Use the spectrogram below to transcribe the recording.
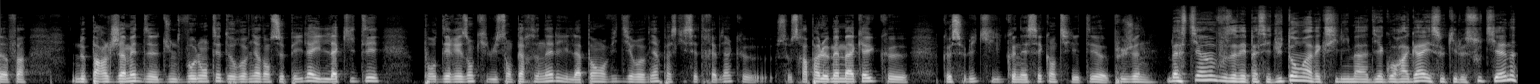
enfin ne parle jamais d'une volonté de revenir dans ce pays-là. Il l'a quitté pour des raisons qui lui sont personnelles il n'a pas envie d'y revenir parce qu'il sait très bien que ce sera pas le même accueil que, que celui qu'il connaissait quand il était euh, plus jeune. Bastien, vous avez passé du temps avec Silima Diagoraga et ceux qui le soutiennent.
